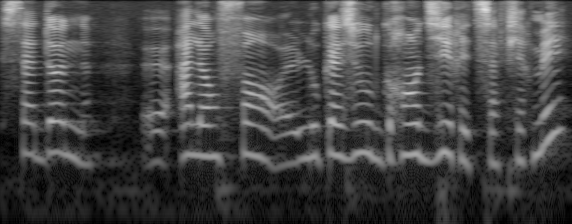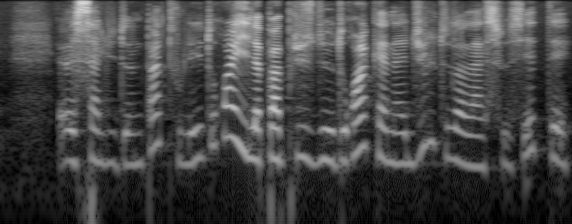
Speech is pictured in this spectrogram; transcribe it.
ça donne à l'enfant l'occasion de grandir et de s'affirmer, ça ne lui donne pas tous les droits. Il n'a pas plus de droits qu'un adulte dans la société.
